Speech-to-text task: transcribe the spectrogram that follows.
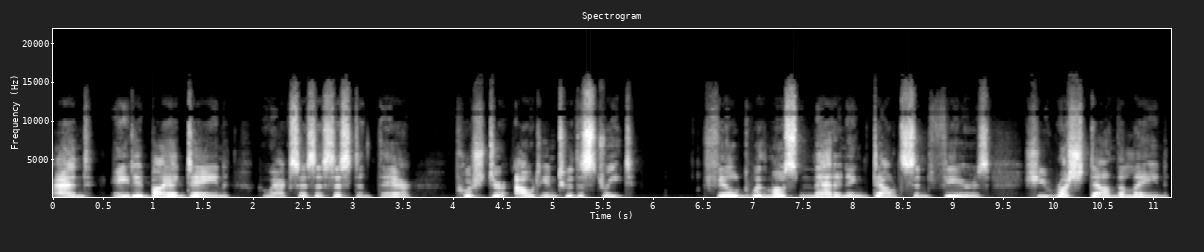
and, aided by a Dane, who acts as assistant there, pushed her out into the street. Filled with most maddening doubts and fears, she rushed down the lane,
